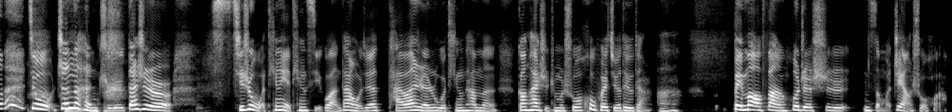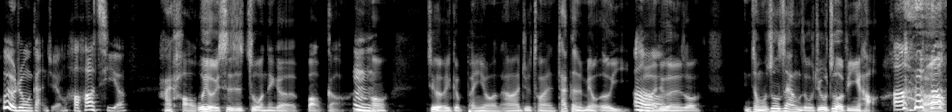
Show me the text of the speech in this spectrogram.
就真的很直。但是其实我听也听习惯。但是我觉得台湾人如果听他们刚开始这么说，会不会觉得有点啊被冒犯，或者是你怎么这样说话？会有这种感觉吗？好好奇啊。还好，我有一次是做那个报告，然后就有一个朋友，然后就突然他可能没有恶意，然后就有人说：“你怎么做这样子？我觉得我做的比你好。”然后。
